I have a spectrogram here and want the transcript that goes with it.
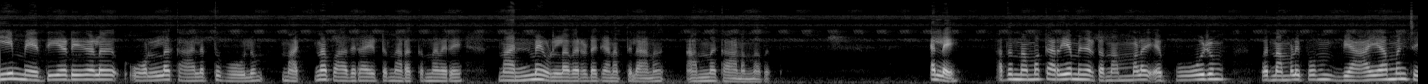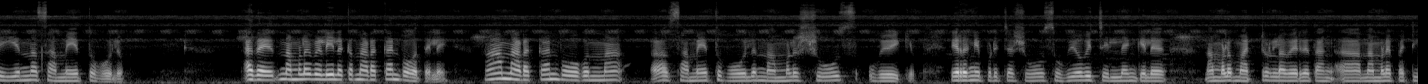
ഈ മെതിയടികൾ ഉള്ള കാലത്ത് പോലും നഗ്നപാതരായിട്ട് നടക്കുന്നവരെ നന്മയുള്ളവരുടെ ഗണത്തിലാണ് അന്ന് കാണുന്നത്. അല്ലേ? അത് നമുക്കറിയാൻ വേണ്ടിട്ടോ നമ്മൾ എപ്പോഴും നമ്മളിപ്പം വ്യായാമം ചെയ്യുന്ന സമയത്ത് പോലും. അതായത് നമ്മൾ വെളിയിലൊക്കെ നടക്കാൻ പോകത്തില്ലേ? ആ നടക്കാൻ പോകുന്ന സമയത്ത് പോലും നമ്മൾ ഷൂസ് ഉപയോഗിക്കും. ഇറങ്ങിപ്പിടിച്ച ഷൂസ് ഉപയോഗിച്ചില്ലെങ്കിൽ നമ്മൾ മറ്റുള്ളവർ നമ്മളെപ്പറ്റി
